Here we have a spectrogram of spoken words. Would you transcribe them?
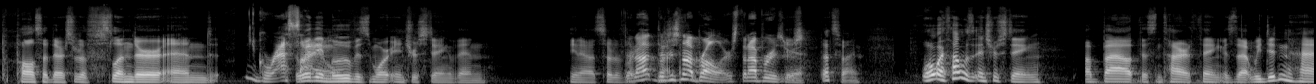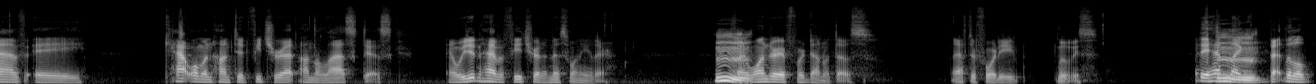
what Paul said. They're sort of slender, and grass. the way they move is more interesting than, you know, it's sort of They're like, not. They're just not brawlers. They're not bruisers. Yeah, that's fine. What I thought was interesting about this entire thing is that we didn't have a Catwoman hunted featurette on the last disc, and we didn't have a featurette on this one either. So I hmm. wonder if we're done with those after 40 movies. They had like hmm. that little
